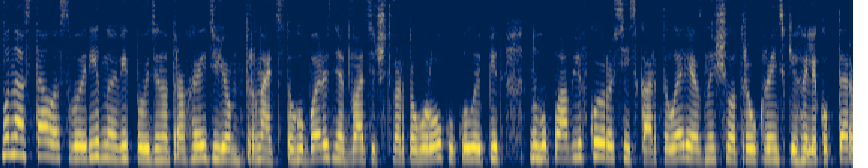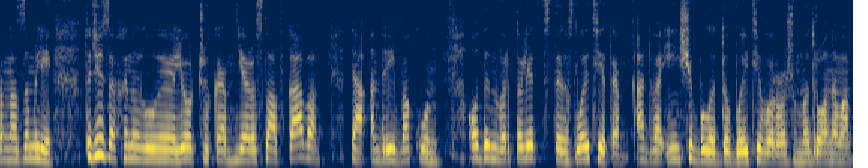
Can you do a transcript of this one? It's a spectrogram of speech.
Вона стала своєрідною відповіддю на трагедію 13 березня 24-го року, коли під Новопавлівкою російська артилерія знищила три українські гелікоптери на землі. Тоді загинули льотчики Ярослав Кава та Андрій Бакун. Один вертоліт встиг злетіти, а два інші були добиті ворожими дронами.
